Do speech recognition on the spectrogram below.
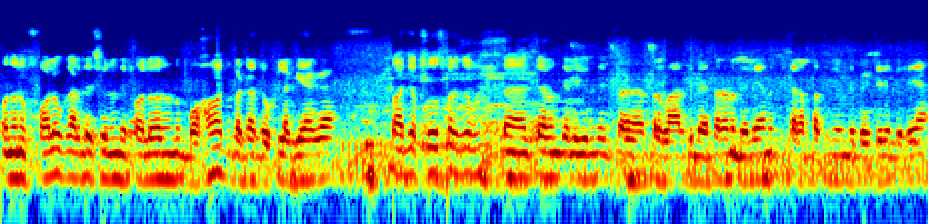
ਉਹਨਾਂ ਨੂੰ ਫੋਲੋ ਕਰਦੇ ਸੀ, ਉਹਨਾਂ ਦੇ ਫੋਲੋਅਰਾਂ ਨੂੰ ਬਹੁਤ ਵੱਡਾ ਦੁੱਖ ਲੱਗਿਆ ਹੈਗਾ। ਤਾਂ ਅੱਜ ਅਫਸੋਸ ਪ੍ਰਗਟ ਕਰਨ ਦੇ ਲਈ ਉਹਨਾਂ ਦੇ ਪਰਿਵਾਰ ਦੇ ਮੈਂਬਰਾਂ ਨੂੰ ਮਿਲੇ ਆ ਉਹਨਾਂ ਦੀ ਧਰਮ ਪਤਨੀ ਉਹਨਾਂ ਦੇ ਬੇਟੇ ਨੂੰ ਮਿਲੇ ਆ।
